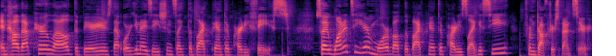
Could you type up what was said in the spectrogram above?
and how that paralleled the barriers that organizations like the Black Panther Party faced. So I wanted to hear more about the Black Panther Party's legacy from Dr. Spencer.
